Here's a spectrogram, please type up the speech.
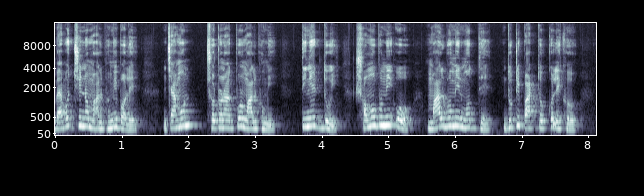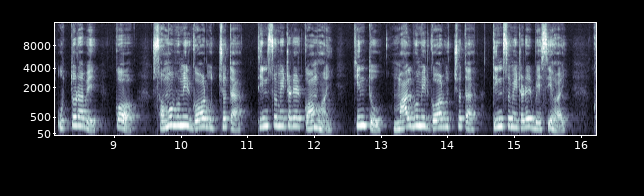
ব্যবচ্ছিন্ন মালভূমি বলে। যেমন ছোটনাগপুর মালভূমি। তিনের দুই, সমভূমি ও মালভূমির মধ্যে দুটি পার্থক্য লেখো। উত্তর হবে ক। সমভূমির গড় উচ্চতা তিনশো মিটারের কম হয়, কিন্তু মালভূমির গড় উচ্চতা তিনশো মিটারের বেশি হয়। খ।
